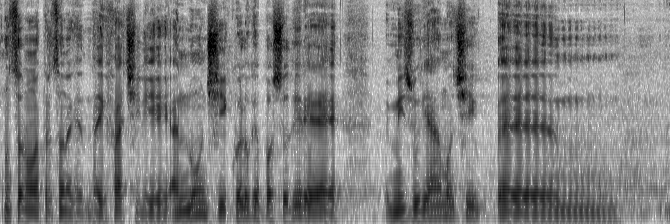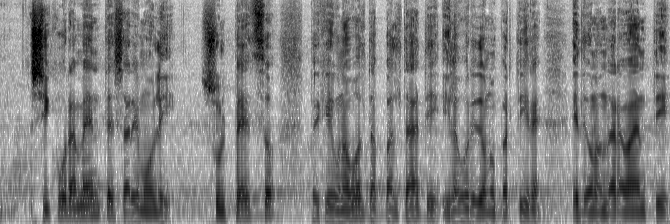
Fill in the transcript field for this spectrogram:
non sono una persona che dà i facili annunci, quello che posso dire è misuriamoci, ehm, sicuramente saremo lì sul pezzo perché una volta appaltati i lavori devono partire e devono andare avanti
